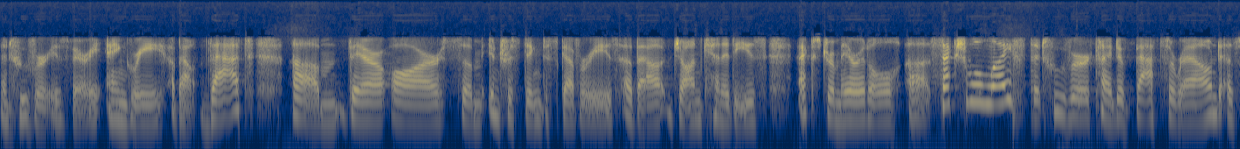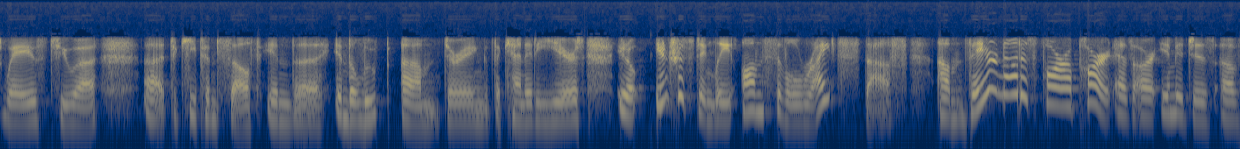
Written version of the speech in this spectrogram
and Hoover is very angry about that. Um, there are some interesting discoveries about John Kennedy's extramarital uh, sexual life that Hoover kind of bats around as ways to uh, uh to keep himself in the in the loop um, during the Kennedy years. You know, interestingly, on civil rights stuff, um, they are not as far apart as our images of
